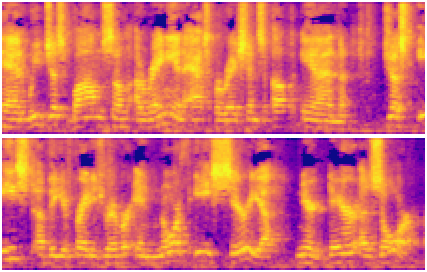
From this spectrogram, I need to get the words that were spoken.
And we just bombed some Iranian aspirations up in just east of the Euphrates River in northeast Syria near Deir ez-Zor.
